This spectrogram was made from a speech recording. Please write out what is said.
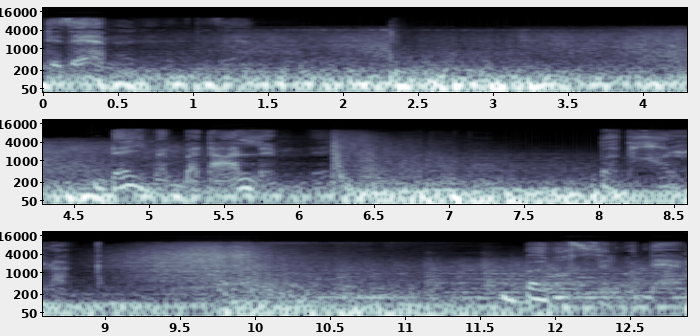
التزام دايما بتعلم. بتحرك. ببص لقدام.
